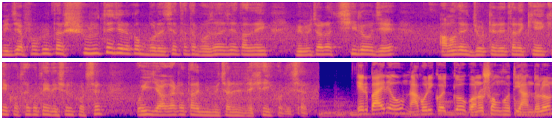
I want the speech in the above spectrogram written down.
মির্জা ফখরুল তার শুরুতে যেরকম বলেছে তাতে বোঝা যায় যে তাদের এই বিবেচনা ছিল যে আমাদের জোটের নেতারা কে কে কোথায় কোথায় ইলেকশন করছেন ওই জায়গাটা তারা বিবেচনায় রেখেই করেছেন। এর বাইরেও নাগরিক ঐক্য Ganosamhati Andolan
